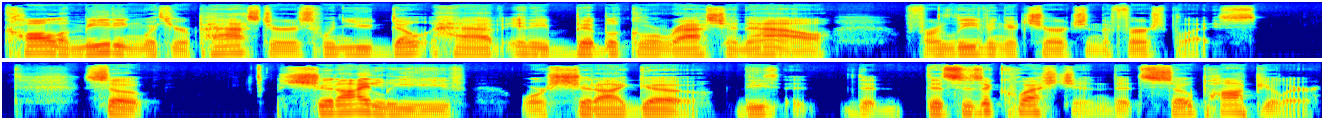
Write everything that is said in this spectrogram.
call a meeting with your pastors when you don't have any biblical rationale for leaving a church in the first place. So, should I leave or should I go? These th- this is a question that's so popular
